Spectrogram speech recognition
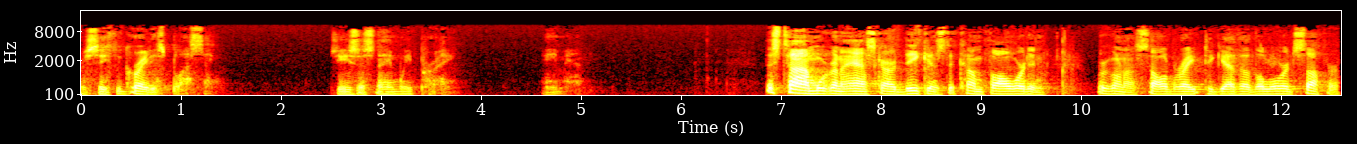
receive the greatest blessing. In Jesus' name we pray. This time we're going to ask our deacons to come forward and we're going to celebrate together the Lord's Supper.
